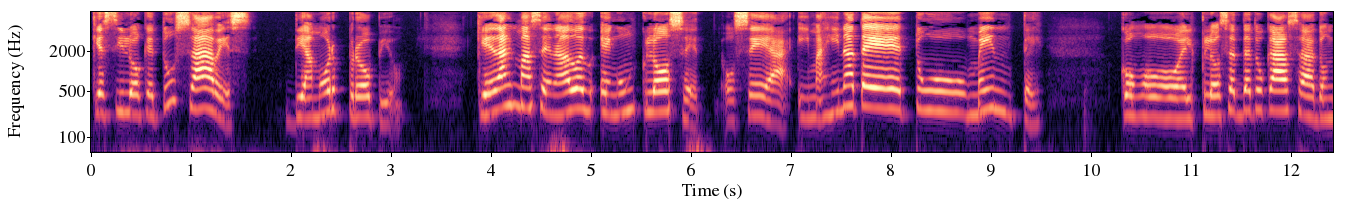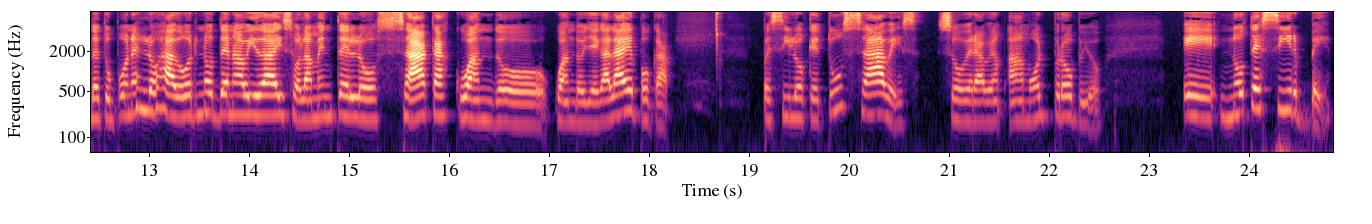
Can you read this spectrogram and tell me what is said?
que si lo que tú sabes de amor propio queda almacenado en un closet, o sea, imagínate tu mente como el closet de tu casa donde tú pones los adornos de Navidad y solamente los sacas cuando, cuando llega la época. Pues si lo que tú sabes sobre amor propio eh, no te sirve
